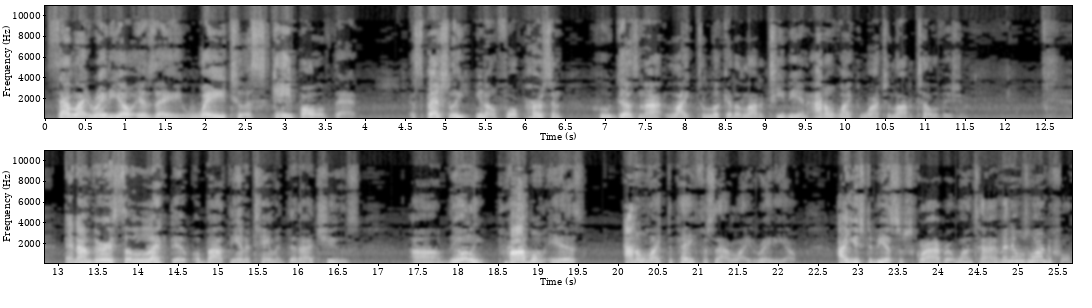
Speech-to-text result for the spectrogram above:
satellite radio is a way to escape all of that. Especially, you know, for a person who does not like to look at a lot of TV, and I don't like to watch a lot of television. And I'm very selective about the entertainment that I choose. Uh, the only problem is I don't like to pay for satellite radio. I used to be a subscriber at one time, and it was wonderful.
